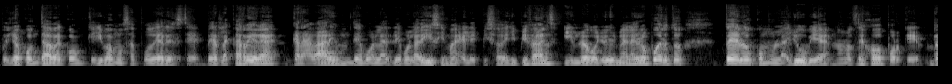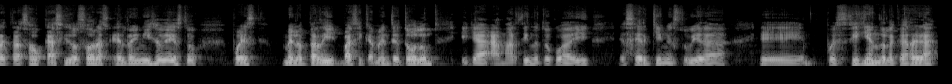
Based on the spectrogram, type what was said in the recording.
pues yo contaba con que íbamos a poder este, ver la carrera, grabar en de, voladísima el episodio de GP Fans y luego yo irme al aeropuerto, pero como la lluvia no nos dejó porque retrasó casi dos horas el reinicio de esto, pues me lo perdí básicamente todo y ya a Martín le tocó ahí ser quien estuviera eh, pues siguiendo la carrera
